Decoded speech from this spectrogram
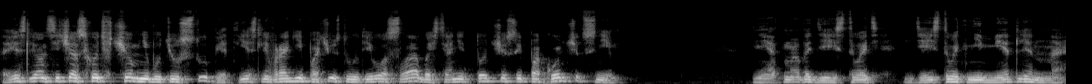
Да если он сейчас хоть в чем-нибудь уступит, если враги почувствуют его слабость, они тотчас и покончат с ним. Нет, надо действовать, действовать немедленно.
